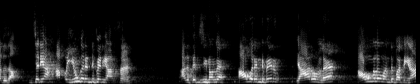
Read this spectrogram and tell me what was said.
அதுதான். சரியா? அப்ப இவங்க ரெண்டு பேர் யார் சார் அது தெரிஞ்சுக்கணும்ல. அவங்க ரெண்டு பேர் யாரும் இல்லை. அவங்களும் வந்து பார்த்தீங்கன்னா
